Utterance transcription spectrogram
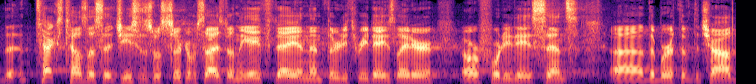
The text tells us that Jesus was circumcised on the eighth day, and then 33 days later, or 40 days since uh, the birth of the child,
